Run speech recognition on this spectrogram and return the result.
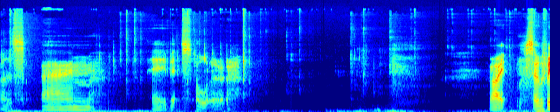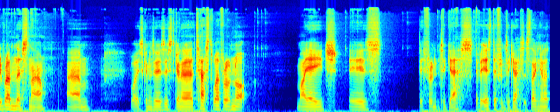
But I'm a bit older. Right, so if we run this now, um, what it's going to do is it's going to test whether or not my age is different to guess. If it is different to guess, it's then going to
